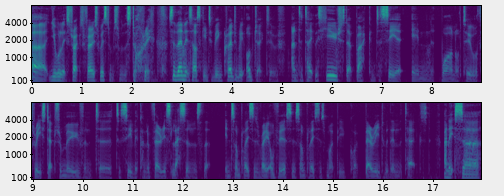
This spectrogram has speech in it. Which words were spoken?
uh, you will extract various wisdoms from the story. so then it's asking you to be incredibly objective and to take this huge step back and to see it in one or two or three steps remove and to, to see the kind of various lessons that in some places are very obvious, in some places might be quite buried within the text. And it's uh,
